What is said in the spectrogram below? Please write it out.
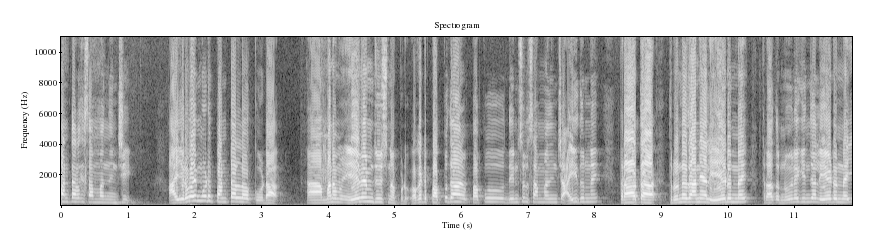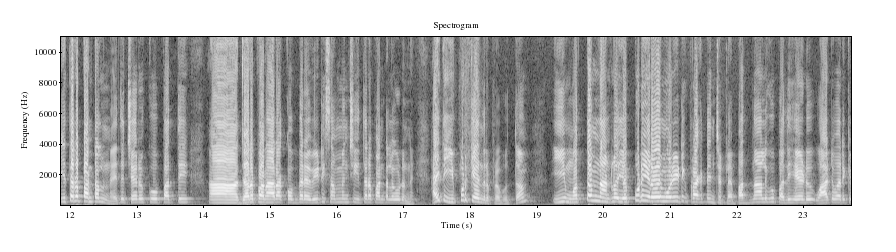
పంటలకు సంబంధించి ఆ ఇరవై మూడు పంటల్లో కూడా మనం ఏమేమి చూసినప్పుడు ఒకటి పప్పు దా పప్పు దినుసులు సంబంధించి ఐదు ఉన్నాయి తర్వాత తృణధాన్యాలు ఏడు ఉన్నాయి తర్వాత నూనె గింజలు ఏడు ఉన్నాయి ఇతర పంటలు ఉన్నాయి. అయితే చెరుకు పత్తి జనపనార కొబ్బరి వీటికి సంబంధించి ఇతర పంటలు కూడా ఉన్నాయి. అయితే ఇప్పుడు కేంద్ర ప్రభుత్వం ఈ మొత్తం దాంట్లో ఎప్పుడు ఇరవై మూడింటికి ప్రకటించట్లే. పద్నాలుగు పదిహేడు వాటి వరకు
